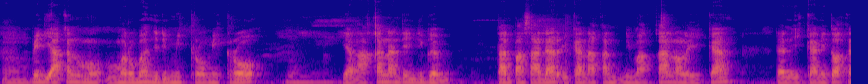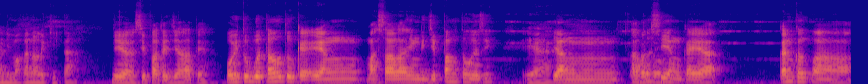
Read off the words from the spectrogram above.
Hmm. Tapi dia akan me- merubah jadi mikro-mikro yang akan nanti juga tanpa sadar ikan akan dimakan oleh ikan dan ikan itu akan dimakan oleh kita. Iya, sifatnya jahat ya. Oh, itu gue tahu tuh kayak yang masalah yang di Jepang tuh gak sih? Ya. Yang apa, Apa tuh? sih yang kayak kan ke- uh,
